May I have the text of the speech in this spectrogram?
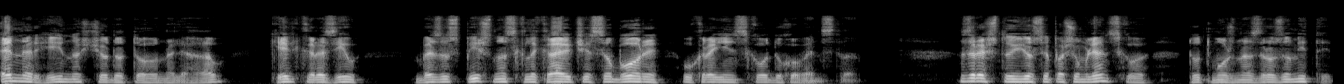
енергійно щодо того налягав, кілька разів безуспішно скликаючи собори українського духовенства. Зрештою, Йосипа Шумлянського тут можна зрозуміти.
